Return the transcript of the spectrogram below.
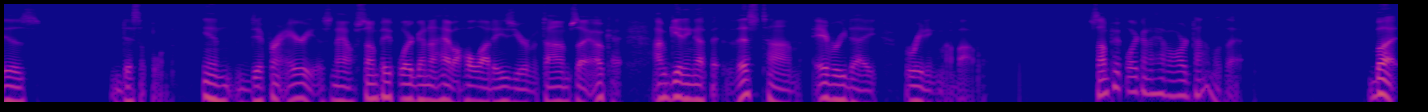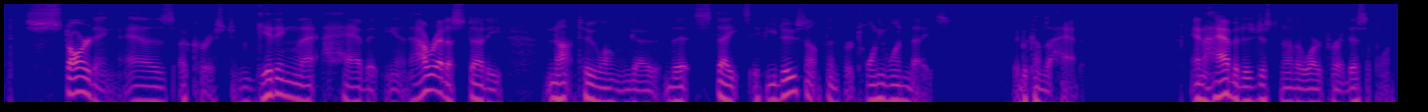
is discipline in different areas. Now, some people are going to have a whole lot easier of a time saying, okay, I'm getting up at this time every day reading my Bible. Some people are going to have a hard time with that. But starting as a Christian, getting that habit in. I read a study not too long ago that states if you do something for 21 days, it becomes a habit. And a habit is just another word for a discipline.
